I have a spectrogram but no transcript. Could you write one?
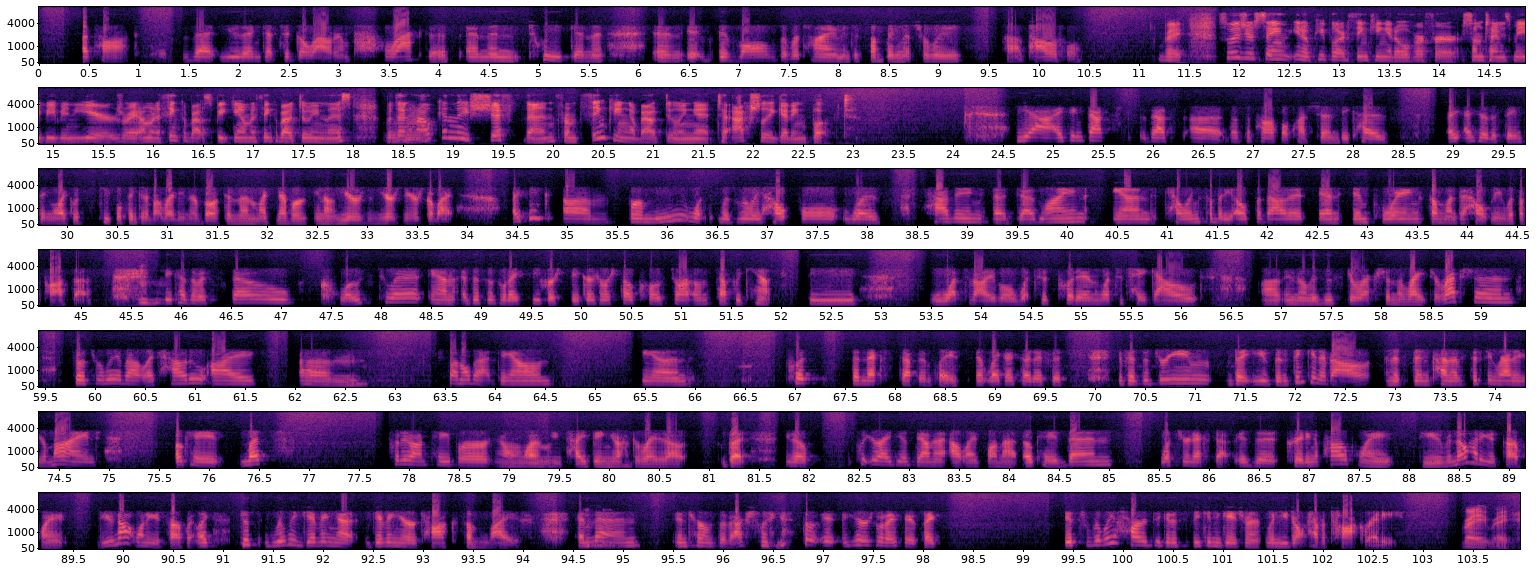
a talk that you then get to go out and practice and then tweak and and it evolves over time into something that's really uh, powerful. Right. So as you're saying, you know, people are thinking it over for sometimes maybe even years, right? I'm going to think about speaking, I'm going to think about doing this. But mm-hmm. then how can they shift then from thinking about doing it to actually getting booked? Yeah, I think that's that's uh, that's a powerful question because I, I hear the same thing like with people thinking about writing their book and then like never, you know, years and years and years go by. I think um, for me, what was really helpful was having a deadline and telling somebody else about it and employing someone to help me with the process mm-hmm. because I was so close to it. And this is what I see for speakers. We're so close to our own stuff. We can't see what's valuable, what to put in, what to take out. Uh, you know, is this direction the right direction? So it's really about like how do I um, funnel that down and put the next step in place. And like I said, if it's if it's a dream that you've been thinking about and it's been kind of sifting around in your mind, okay, let's put it on paper. You know, when you typing, you don't have to write it out. But you know, put your ideas down in an outline format. Okay, then what's your next step? Is it creating a PowerPoint? Do you even know how to use PowerPoint? Do you not want to use PowerPoint? Like just really giving it, giving your talk some life. And mm-hmm. then in terms of actually, so it, here's what I say: it's like it's really hard to get a speaking engagement when you don't have a talk ready. Right, right.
